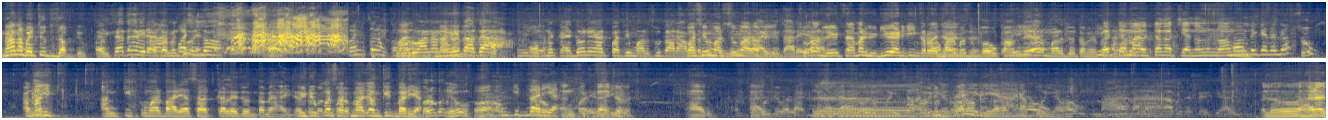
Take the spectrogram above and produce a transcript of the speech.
ના. ના ભાઈ તું જપ દઉં. પૈસા થાય રહ્યા તમે જોઈ લો પછી તમે કહો. મળવાના નહીં પાછા. અમને કહી દો ને યાર પછી મળશું તારે પછી મળશું મારા તારે ભાઈ. થોડો લેટ થાય અમારે વીડિયો એડિટિંગ કરવા જવાનું બધું બહુ કામ છે યાર મળજો તમે પણ તમારા તમારા ચેનલનું નામ શું? કહેતા શું? આપણી અંકિત કુમાર બારિયા સર્ચ કરી લેજો ને તમે આવી જશો યુટ્યુબ પર સર્ચ મારજો અંકિત બારિયા. બરોબર? એવું? અંકિત બારિયા. અંકિત બારિયા. સારું. હેલો હાડા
